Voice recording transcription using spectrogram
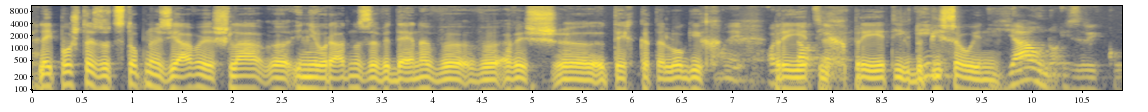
ne. lej, pošta z odstopno izjavo je šla eh, in je uradno zavedena v, v veš, eh, teh katalogih Oni- oni prejetih, prejetih dopisov. In, javno izrekel,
